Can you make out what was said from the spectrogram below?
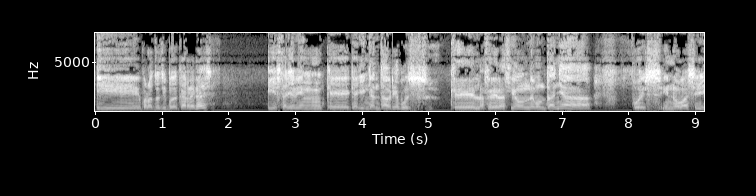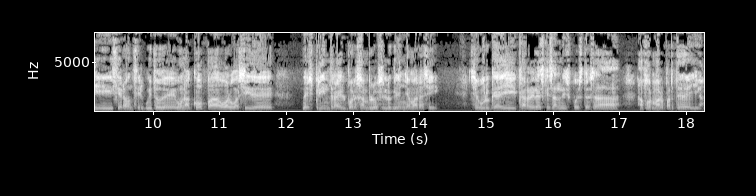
y para otro tipo de carreras. Y estaría bien que, que aquí en Cantabria pues que la Federación de Montaña pues innovase y hiciera un circuito de una copa o algo así de, de sprint trail por ejemplo si lo quieren llamar así. Seguro que hay carreras que están dispuestas a, a formar parte de ello.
